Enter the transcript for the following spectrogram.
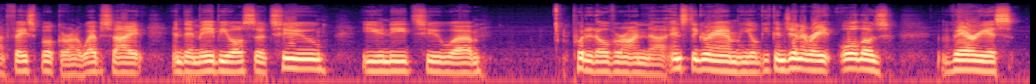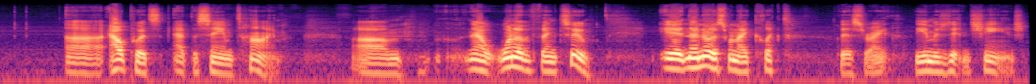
on Facebook or on a website. And then maybe also, too, you need to um, put it over on uh, Instagram. You'll, you can generate all those various uh, outputs at the same time. Um, now, one other thing too. It, now, notice when I clicked this, right, the image didn't change.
